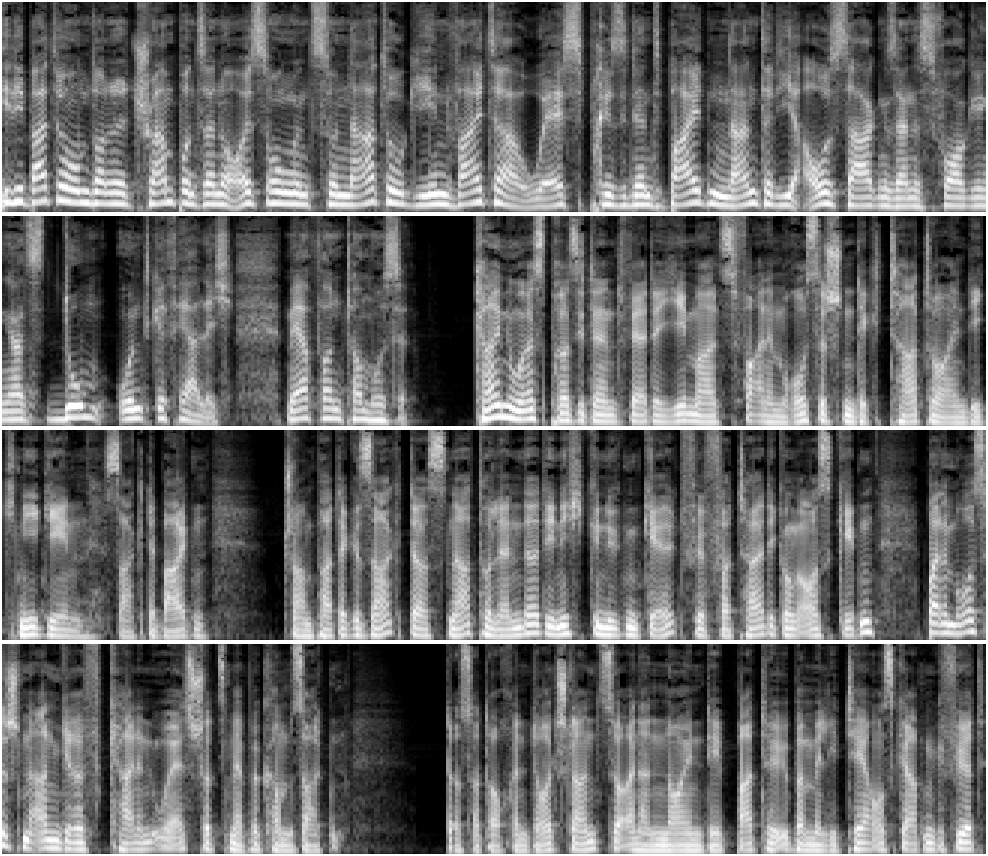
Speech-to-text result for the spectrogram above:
Die Debatte um Donald Trump und seine Äußerungen zur NATO gehen weiter. US-Präsident Biden nannte die Aussagen seines Vorgängers dumm und gefährlich. Mehr von Tom Husse. Kein US-Präsident werde jemals vor einem russischen Diktator in die Knie gehen, sagte Biden. Trump hatte gesagt, dass NATO-Länder, die nicht genügend Geld für Verteidigung ausgeben, bei einem russischen Angriff keinen US-Schutz mehr bekommen sollten. Das hat auch in Deutschland zu einer neuen Debatte über Militärausgaben geführt.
